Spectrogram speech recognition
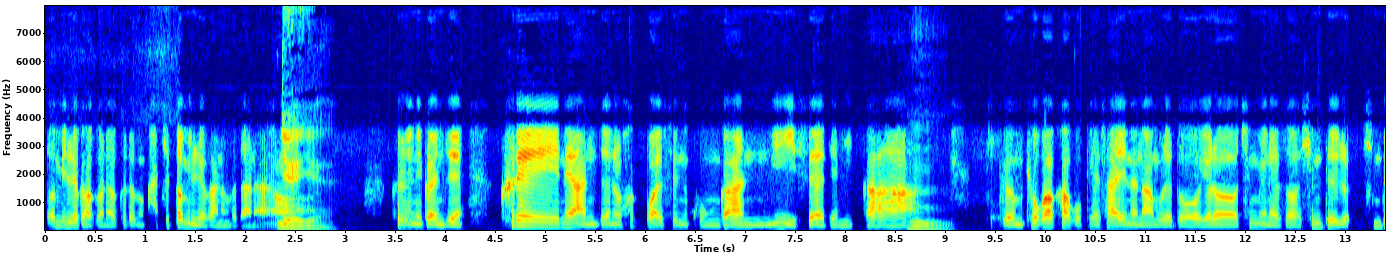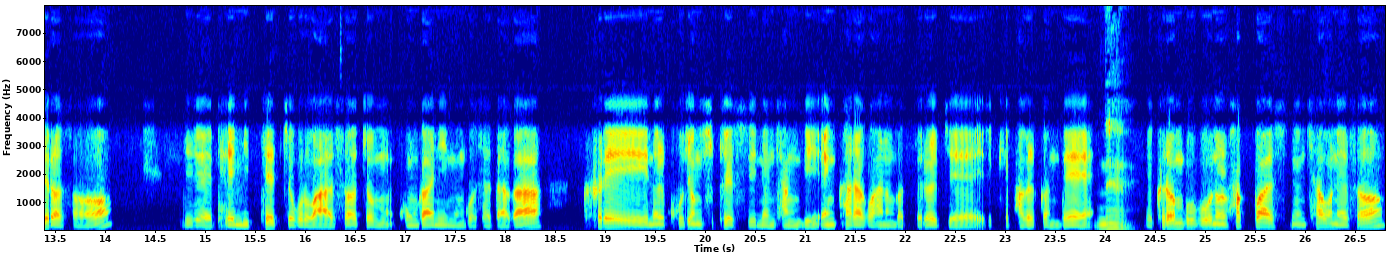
떠밀려 가거나 그러면 같이 떠밀려 가는 거잖아요. 예, 예. 그러니까 이제 크레인의 안전을 확보할 수 있는 공간이 있어야 되니까 음. 지금 교각하고 배 사이는 아무래도 여러 측면에서 힘들 힘들어서 이제 배 밑에 쪽으로 와서 좀 공간이 있는 곳에다가 크레인을 고정시킬 수 있는 장비, 앵카라고 하는 것들을 이제 이렇게 박을 건데 네. 그런 부분을 확보할 수 있는 차원에서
